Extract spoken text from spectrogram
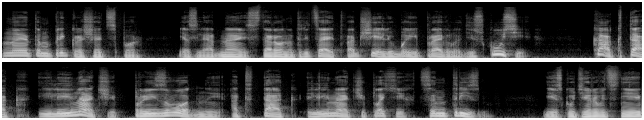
на этом прекращать спор. Если одна из сторон отрицает вообще любые правила дискуссии, как так или иначе производные от так или иначе плохих центризмов. Дискутировать с ней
